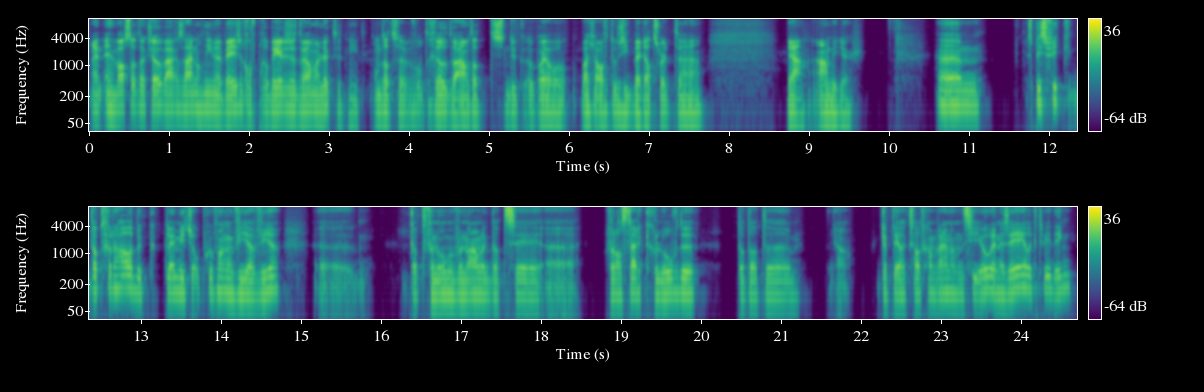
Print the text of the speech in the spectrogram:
En, en was dat ook zo? Waren ze daar nog niet mee bezig of probeerden ze het wel, maar lukt het niet? Omdat ze bijvoorbeeld groot waren, want dat is natuurlijk ook wel wat je af en toe ziet bij dat soort uh, ja, aanbieders. Um, specifiek dat verhaal heb ik een klein beetje opgevangen via via. Uh, ik had vernomen voornamelijk dat zij uh, vooral sterk geloofde dat dat, ja, ik heb het eigenlijk zelf gaan vragen aan de CEO en hij zei eigenlijk twee dingen.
